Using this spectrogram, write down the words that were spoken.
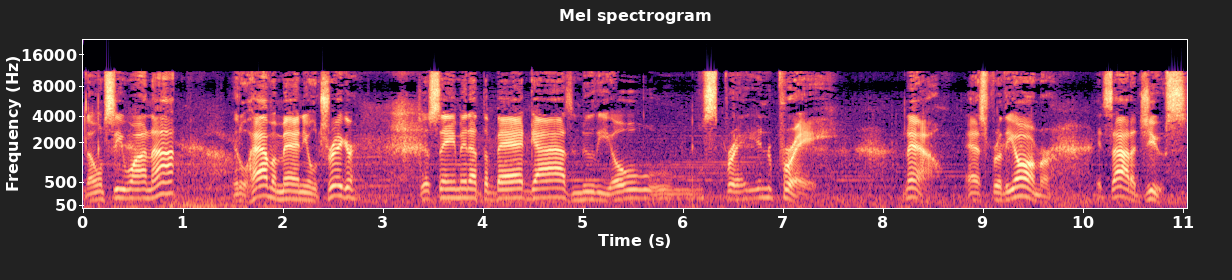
Don't see why not. It'll have a manual trigger. Just aim it at the bad guys and do the old spray and pray. Now, as for the armor, it's out of juice.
